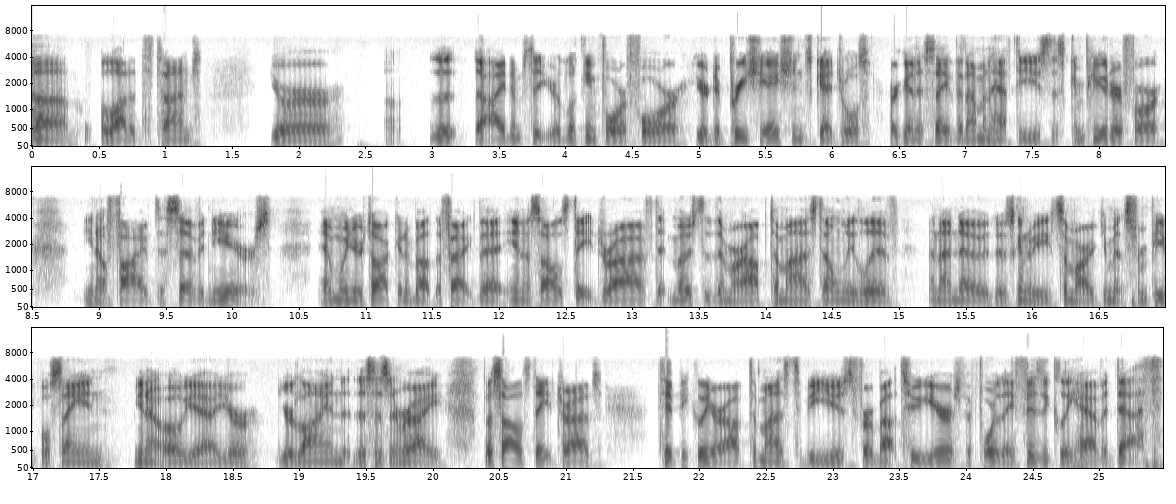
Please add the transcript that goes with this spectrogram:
uh, a lot of the times your uh, the, the items that you're looking for for your depreciation schedules are going to say that I'm going to have to use this computer for you know five to seven years. And when you're talking about the fact that in a solid state drive that most of them are optimized to only live, and I know there's going to be some arguments from people saying you know oh yeah you're you're lying that this isn't right, but solid state drives typically are optimized to be used for about two years before they physically have a death,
